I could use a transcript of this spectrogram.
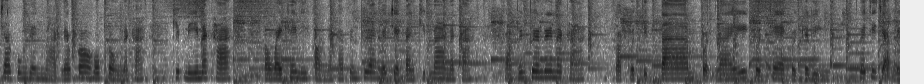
เจ้ากรุงเดนมาร์กแล้วก็ฮกลงนะคะ คลิปนี้นะคะ เอาไว้แค่นี้ก่อนนะคะ เพื่อนๆไว้เจอกันคลิปหน้านะคะ ฝากเพื่อนๆด้วยนะคะ ฝากกดติดตาม กดไลค์กดแชร์ กดกระดิ่ง เพื่อที่จะไม่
